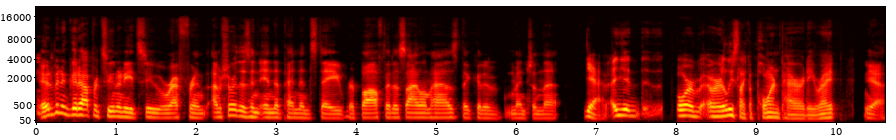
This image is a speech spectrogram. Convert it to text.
would have been a good opportunity to reference. I'm sure there's an Independence Day ripoff that Asylum has. They could have mentioned that. Yeah, uh, or or at least like a porn parody, right? Yeah.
